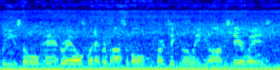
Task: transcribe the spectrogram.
Please hold handrails whenever possible, particularly on stairways.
